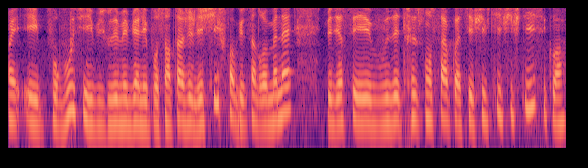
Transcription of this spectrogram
Oui, et pour vous, si, puisque vous aimez bien les pourcentages et les chiffres, Augustin de Romanet, je veux dire, vous êtes responsable, quoi, c'est 50-50, c'est quoi?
